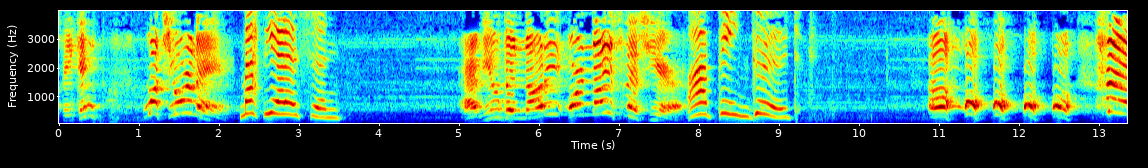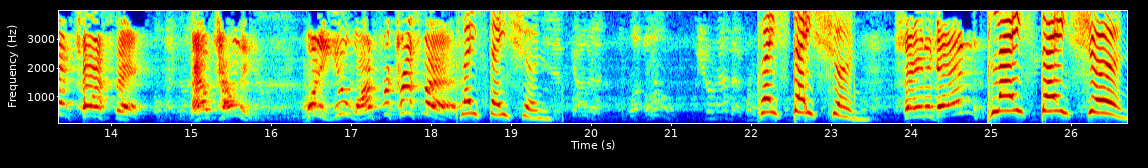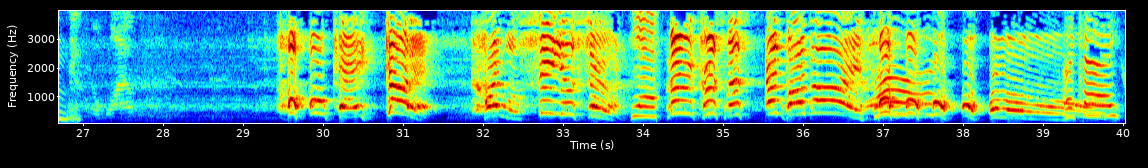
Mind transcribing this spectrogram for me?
speaking. What's your name? Matthew Ellison. Have you been naughty or nice this year? I've been good. Oh, ho, ho, ho, ho. fantastic! Now tell me, what do you want for Christmas? PlayStation. PlayStation. Say it again. PlayStation. see you soon. Yeah. Merry Christmas and bye-bye. Bye. Ho, ho, ho, ho, ho. Okay.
